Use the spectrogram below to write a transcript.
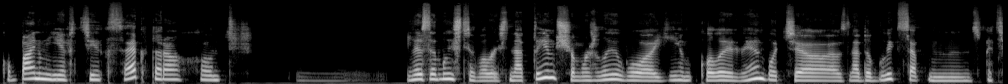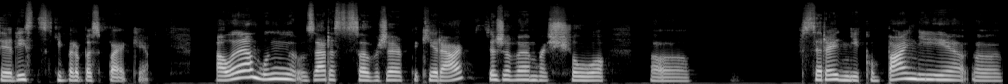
компанії в цих секторах не замислювались над тим, що, можливо, їм коли-небудь знадобиться спеціаліст з кібербезпеки. Але ми зараз вже в такій реальності живемо, що е, в середній компанії е,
